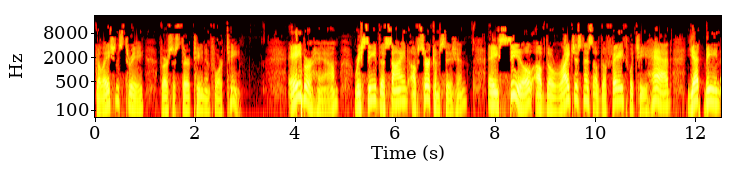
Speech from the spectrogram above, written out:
Galatians 3, verses 13 and 14. Abraham received the sign of circumcision, a seal of the righteousness of the faith which he had, yet being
